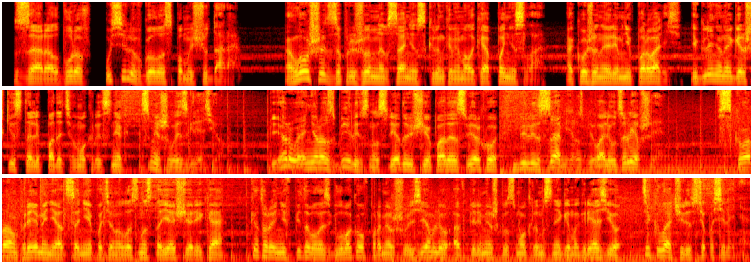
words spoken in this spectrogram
— заорал Буров, усилив голос с помощью дара. Лошадь, запряженная в сани с крынками молока, понесла, а кожаные ремни порвались, и глиняные горшки стали падать в мокрый снег, смешиваясь с грязью. Первые не разбились, но следующие, падая сверху, били сами и разбивали уцелевшие. В скором времени от саней потянулась настоящая река, которая не впитывалась глубоко в промерзшую землю, а вперемешку с мокрым снегом и грязью текла через все поселение.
